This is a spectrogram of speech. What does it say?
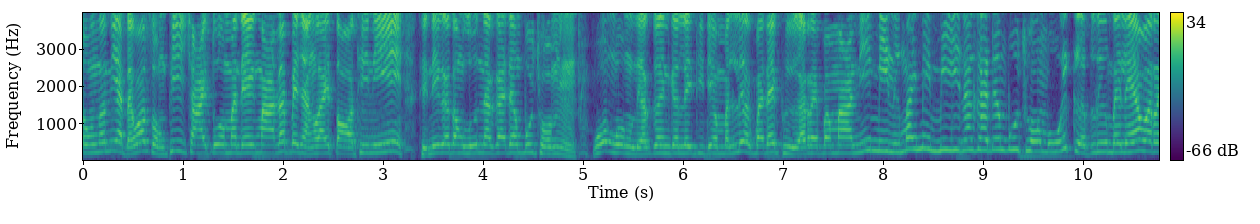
ลงนะเนี่ยแต่ว่าส่งพี่ชายตัวมันเองมาแล้วเป็นอย่างไรต่อทีนี้ ทีนี้ก็ต้องลุ้นนะครับท่านผู้ชมว่างงเหลือเกินกันเลยทีเดียวมันเลือกไปได้เผื่ออะไรประมาณนี้มีหรือไม่ไม่มีนะครับท่านผู้ชมโอ้ยเกือบลืมไปแล้วอะไร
